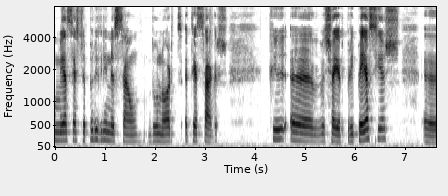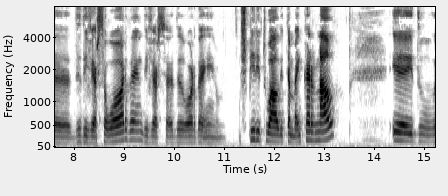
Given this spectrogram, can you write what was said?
começa esta peregrinação do norte até Sagres, que uh, cheia de peripécias, uh, de diversa ordem, diversa de ordem espiritual e também carnal, e, do,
